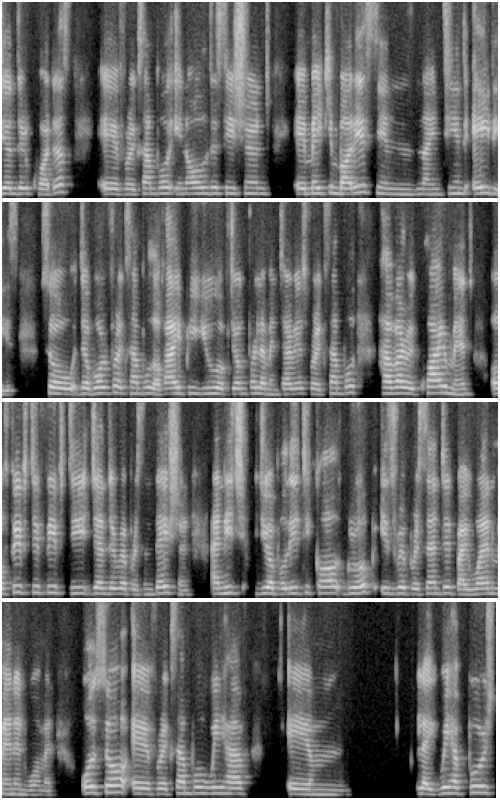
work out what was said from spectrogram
gender quotas. Uh, for example in all decision making bodies in 1980s so the board, for example, of IPU, of young parliamentarians, for example, have a requirement of 50-50 gender representation, and each geopolitical group is represented by one man and woman. Also, uh, for example, we have um, like we have pushed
